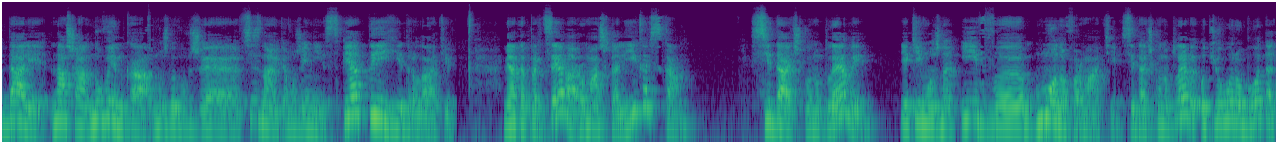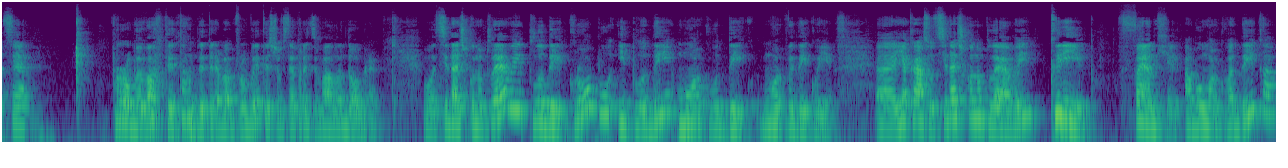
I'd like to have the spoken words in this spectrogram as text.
Далі наша новинка, можливо, вже всі знають, а може ні, з п'яти гідролатів. М'ята перцева, ромашка лікарська, сідач коноплевий, який можна і в моноформаті сідач коноплевий. От його робота це пробивати там, де треба пробити, щоб все працювало добре. От, сідач коноплевий, плоди кропу і плоди моркву дику, моркви дикої. Е, якраз от сідач коноплевий, кріп, фенхель або морква дика.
